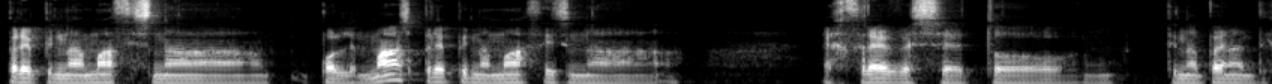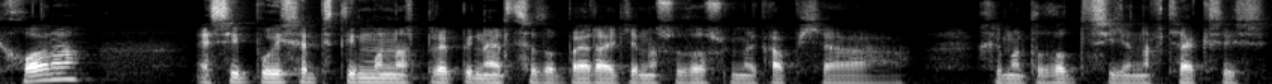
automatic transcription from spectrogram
πρέπει να μάθεις να πολεμάς, πρέπει να μάθεις να εχθρεύεσαι το, την απέναντι χώρα. Εσύ που είσαι επιστήμονας πρέπει να έρθεις εδώ πέρα και να σου δώσουμε κάποια χρηματοδότηση για να φτιάξεις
